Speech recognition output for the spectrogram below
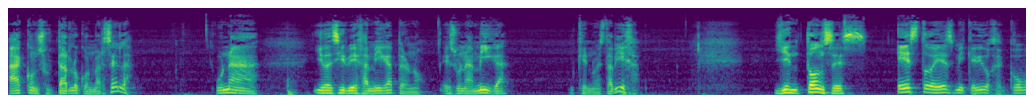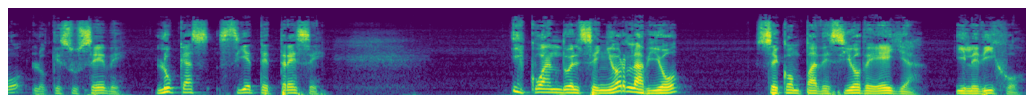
a consultarlo con Marcela. Una, iba a decir vieja amiga, pero no, es una amiga que no está vieja. Y entonces, esto es, mi querido Jacobo, lo que sucede. Lucas 7:13. Y cuando el Señor la vio, se compadeció de ella y le dijo,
